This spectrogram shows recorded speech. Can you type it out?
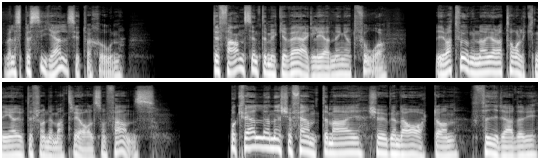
väldigt speciell situation. Det fanns inte mycket vägledning att få. Vi var tvungna att göra tolkningar utifrån det material som fanns. På kvällen den 25 maj 2018 firade vi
